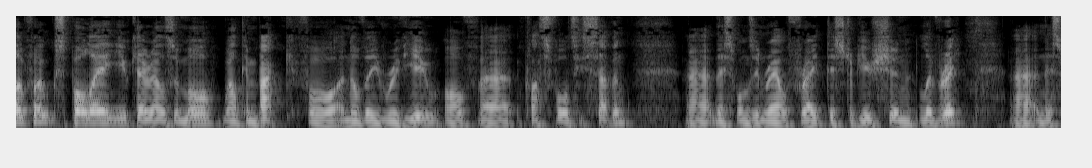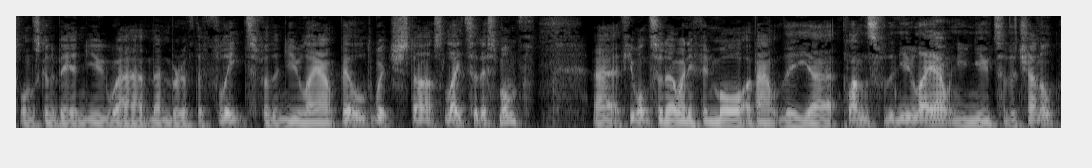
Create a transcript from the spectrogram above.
Hello folks, Paul here, UK Rails and More. Welcome back for another review of uh, Class 47. Uh, this one's in Rail Freight Distribution livery. Uh, and this one's going to be a new uh, member of the fleet for the new layout build, which starts later this month. Uh, if you want to know anything more about the uh, plans for the new layout and you're new to the channel,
